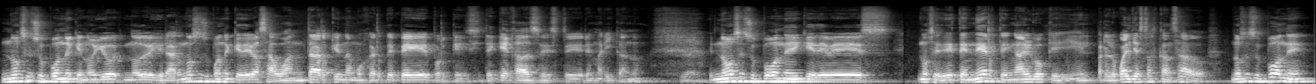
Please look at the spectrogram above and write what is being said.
No se supone que no, yo, no debes llorar, no se supone que debas aguantar que una mujer te pegue porque si te quejas este, eres marica, ¿no? Claro. No se supone que debes no sé, detenerte en algo que, para lo cual ya estás cansado. No se supone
